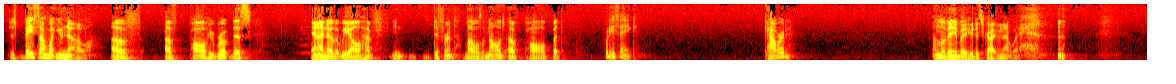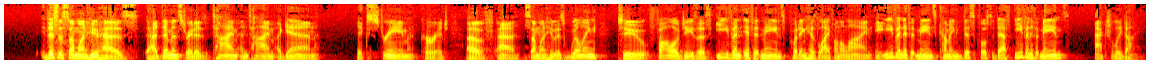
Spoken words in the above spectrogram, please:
Just based on what you know of, of Paul who wrote this, and I know that we all have you know, different levels of knowledge of Paul, but what do you think? Coward? I don't know of anybody who described him that way. this is someone who has uh, demonstrated time and time again extreme courage, of uh, someone who is willing to follow Jesus, even if it means putting his life on the line, even if it means coming this close to death, even if it means actually dying.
